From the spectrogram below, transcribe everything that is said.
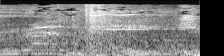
Rampage.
